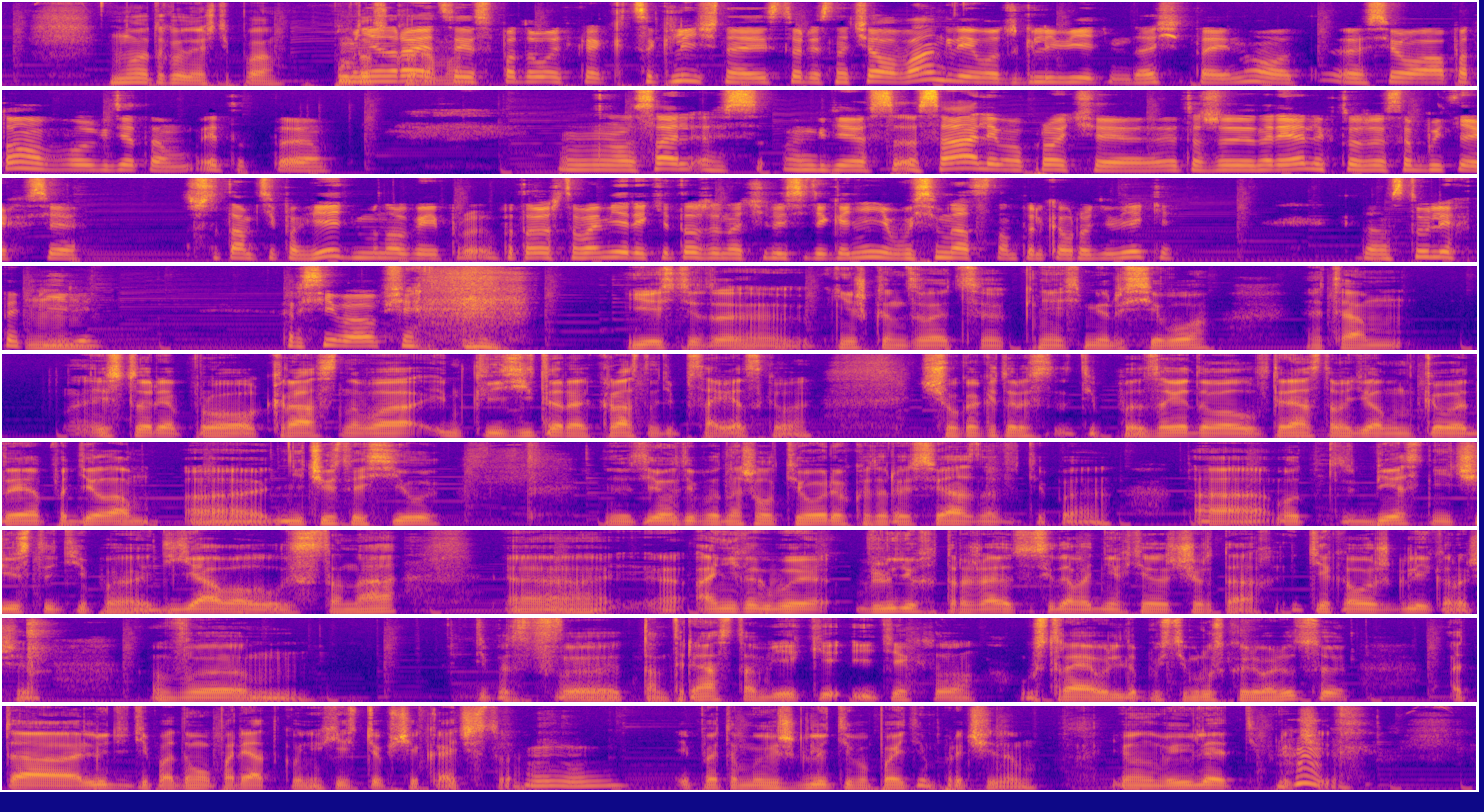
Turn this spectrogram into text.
Ну, такой, знаешь, типа, Мне нравится, роман. если подумать, как цикличная история. Сначала в Англии вот жгли ведьм, да, считай, ну вот, все, а потом где там этот... э, Саль- где Салим и прочее, это же на реальных тоже событиях все. Что там типа ведьм много, и потому что в Америке тоже начались эти гонения в 18 только вроде веке, когда на стульях топили. Мгм. Красиво вообще. Есть эта книжка, называется «Князь мира сего». Там история про красного инквизитора, красного типа советского чувака, который типа заведовал 13 отделом НКВД по делам а, нечистой силы. И он типа нашел теорию, которая связана типа а, вот бес нечистый, типа дьявол из стана, а, они как бы в людях отражаются всегда в одних и тех же чертах. И те, кого жгли, короче, в типа в там 13 веке, и те, кто устраивали, допустим, русскую революцию, это люди типа одного порядка, у них есть общие качества. М. И поэтому их жгли типа по этим причинам. И он выявляет эти причины.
